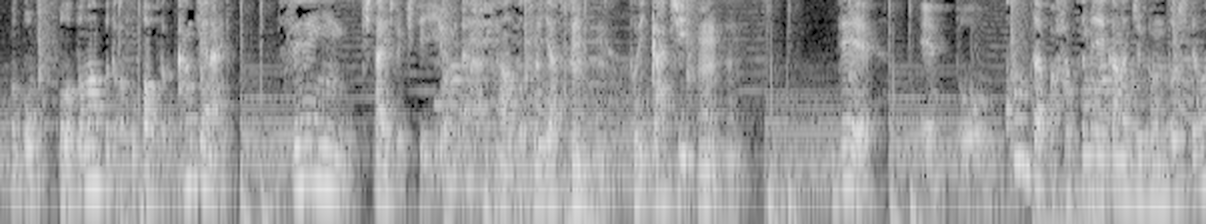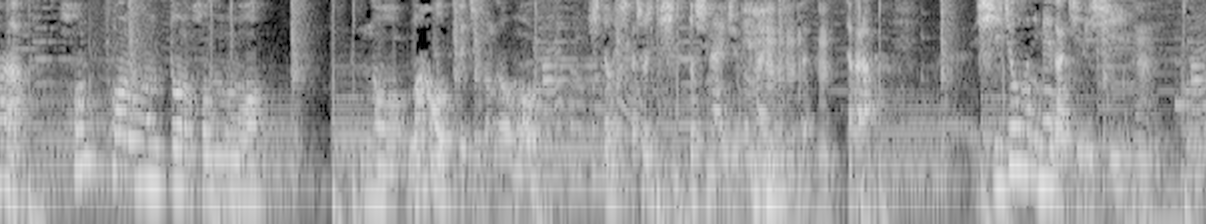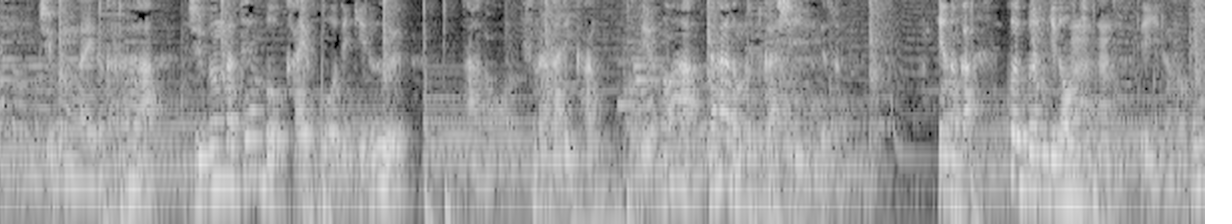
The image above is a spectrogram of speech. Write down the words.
ボボトムアップとかトップアップとか関係ない。全員来たい人来ていいよみたいなスタンスを取りやすい。取りがち。で、えっと、今度やっぱ発明家の自分としては、本当の本当の本物のワオって自分が思う人にしか正直ヒットしない自分がいるんです。だから、非常に目が厳しい自分がいるから、自分が全部を解放できる、あの、つながり感っていうのは、なかなか難しいです。っていうなんか、こういう分離が起きているので、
